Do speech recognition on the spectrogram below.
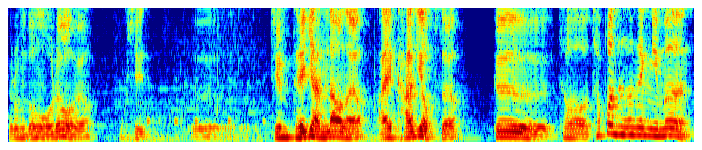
여러분 너무 어려워요. 혹시 그 지금 덱이 안 나오나요? 아예 각이 없어요? 그 저 첫 번째 선생님은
